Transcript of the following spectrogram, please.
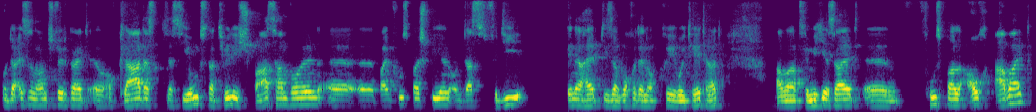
Und da ist es noch ein Stück weit äh, auch klar, dass, dass die Jungs natürlich Spaß haben wollen äh, äh, beim Fußballspielen und das für die innerhalb dieser Woche dann auch Priorität hat. Aber für mich ist halt äh, Fußball auch Arbeit,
